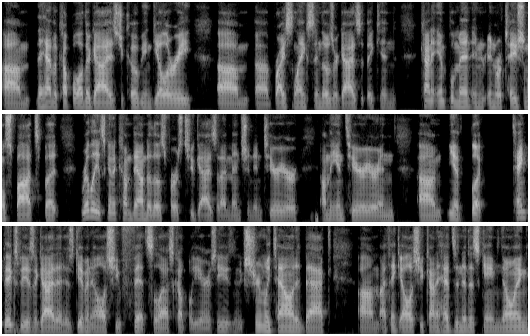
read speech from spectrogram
Um, they have a couple other guys, Jacobian Guillory, um, uh, Bryce Langston. Those are guys that they can kind of implement in, in rotational spots. But really, it's going to come down to those first two guys that I mentioned, interior on the interior. And, um, you know, look, Tank Bigsby is a guy that has given LSU fits the last couple years. He's an extremely talented back. Um, I think LSU kind of heads into this game knowing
